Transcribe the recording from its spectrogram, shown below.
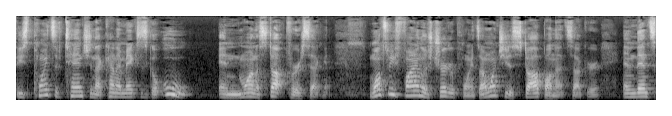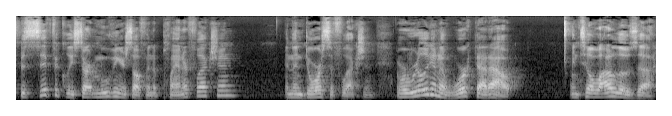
these points of tension that kind of makes us go ooh and want to stop for a second. Once we find those trigger points, I want you to stop on that sucker and then specifically start moving yourself into plantar flexion and then dorsiflexion. And we're really going to work that out until a lot of those uh,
